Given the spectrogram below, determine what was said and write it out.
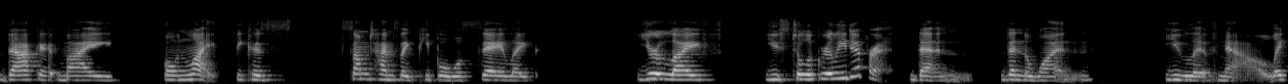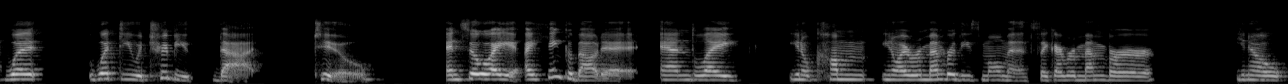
back at my own life because sometimes like people will say like your life used to look really different than than the one you live now. Like what what do you attribute that to? And so i i think about it and like you know come you know i remember these moments like i remember you know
